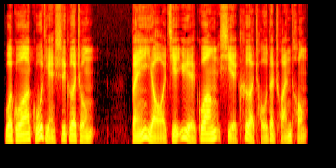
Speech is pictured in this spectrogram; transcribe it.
我国古典诗歌中，本有借月光写客愁的传统，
